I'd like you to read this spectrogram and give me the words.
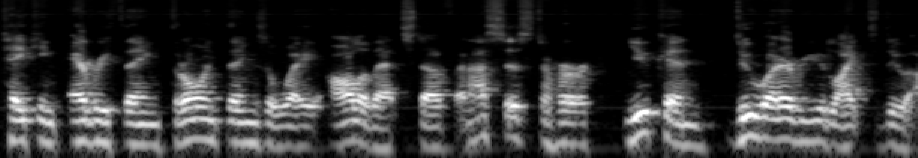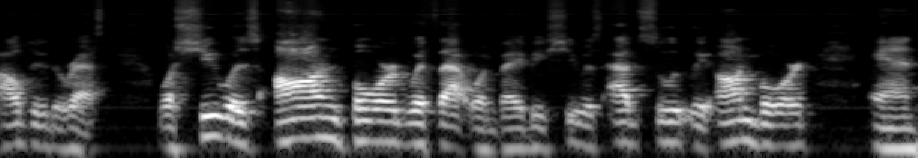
taking everything, throwing things away, all of that stuff. And I says to her, you can do whatever you'd like to do. I'll do the rest. Well, she was on board with that one, baby. She was absolutely on board. And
